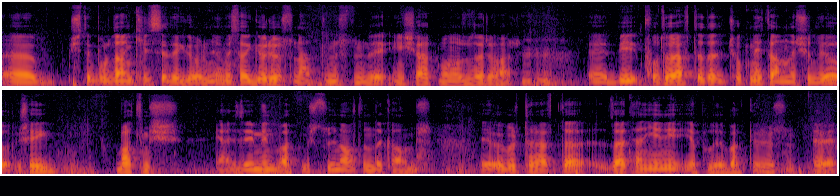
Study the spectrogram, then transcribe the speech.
Ee, işte buradan kilise de görünüyor. Mesela görüyorsun hattın üstünde inşaat molozları var. Ee, bir fotoğrafta da çok net anlaşılıyor. Şey batmış. Yani zemin batmış, suyun altında kalmış. Ee, öbür tarafta zaten yeni yapılıyor. Bak görüyorsun. Evet.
